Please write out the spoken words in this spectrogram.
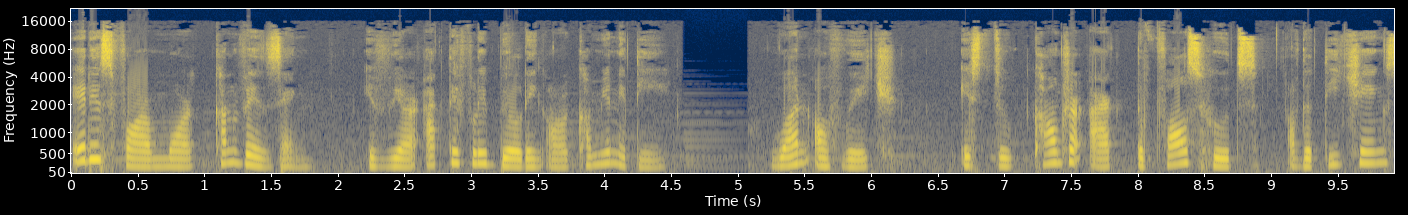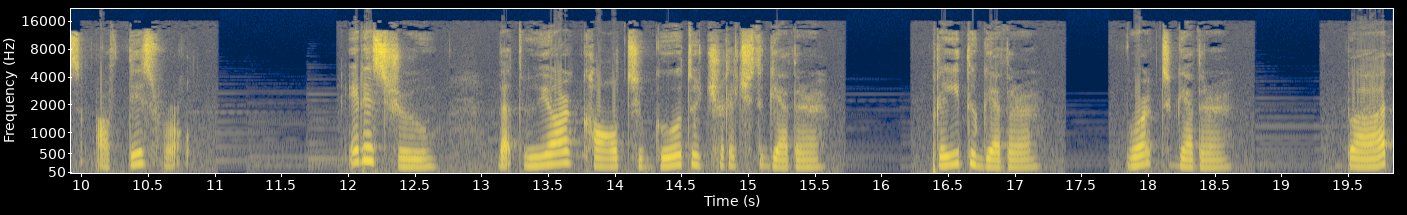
it is far more convincing if we are actively building our community, one of which is to counteract the falsehoods of the teachings of this world. It is true that we are called to go to church together, pray together, work together, but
